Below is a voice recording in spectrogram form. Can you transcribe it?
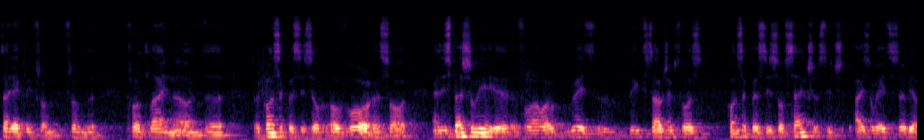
directly from, from the front line on the, consequences of, of war and so on. And especially uh, for our great uh, big subject was consequences of sanctions, which isolate Serbia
